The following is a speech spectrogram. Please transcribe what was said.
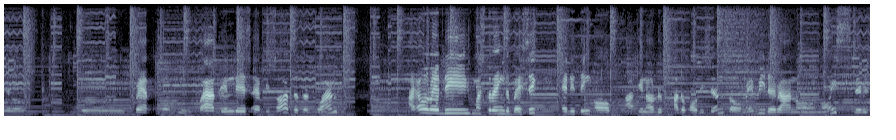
will too bad for you. But in this episode, the third one, I already mastering the basic editing of uh, in Adobe Audition. So maybe there are no noise. There is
